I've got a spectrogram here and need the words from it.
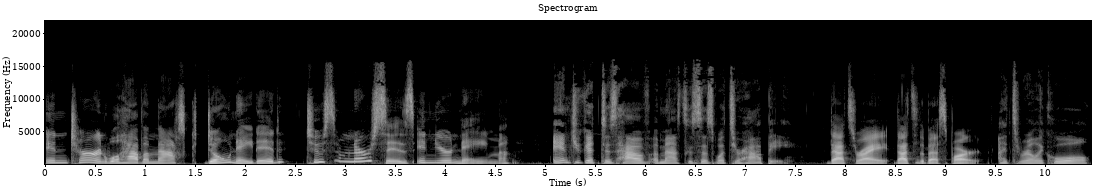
in turn, will have a mask donated to some nurses in your name. And you get to have a mask that says "What's your happy." That's right. That's mm. the best part. It's really cool.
